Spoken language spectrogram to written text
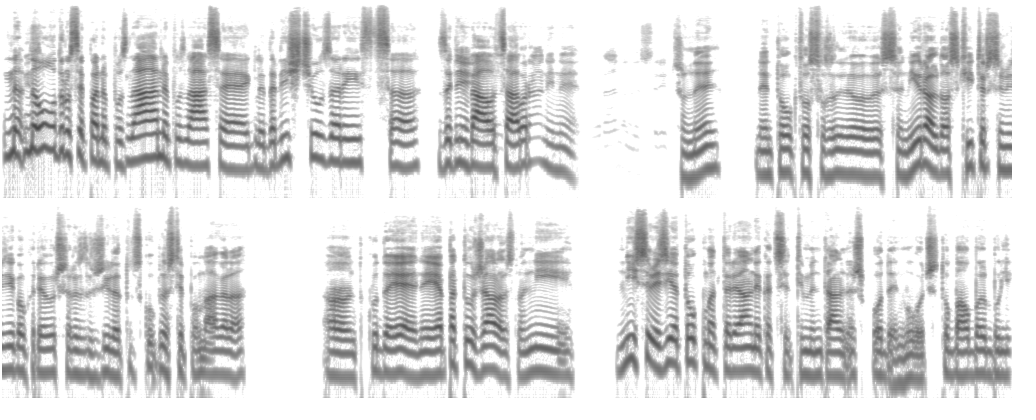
Na, na odru se pa ne pozna, ne pozna se gledališču za res, za gledalca. Dvorani ne, dvorani na srečo ne. Ne, to, to so eh, sanirali, da so hitri, se mi zdi, kot je še razložila, tudi skupnost je pomagala. Um, tako da je, ne, je pa to žalostno. Ni, ni se mi zdi toliko materialne, kot sentimentalne škode in mogoče to malo bolj boli.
